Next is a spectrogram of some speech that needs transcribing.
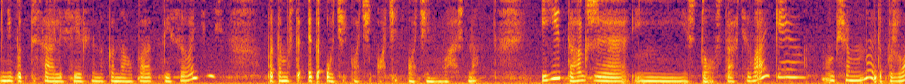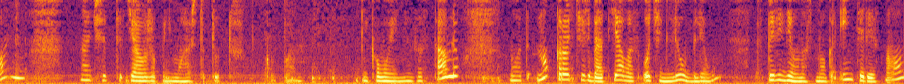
не подписались, если на канал, подписывайтесь, потому что это очень-очень-очень-очень важно. И также, и что, ставьте лайки. В общем, ну, это по желанию. Значит, я уже понимаю, что тут как бы никого я не заставлю. Вот. Ну, короче, ребят, я вас очень люблю. Впереди у нас много интересного.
